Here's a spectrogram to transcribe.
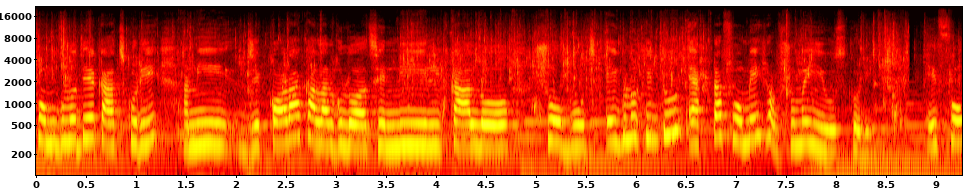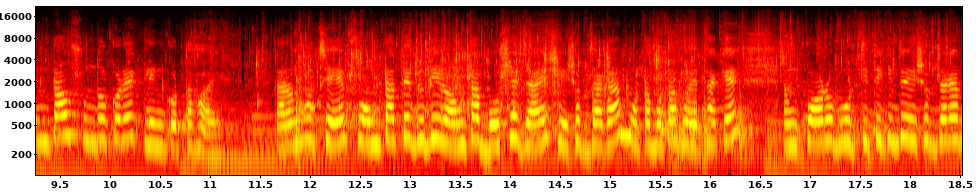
ফোমগুলো দিয়ে কাজ করি, আমি যে কড়া কালারগুলো আছে, নীল, কালো, সবুজ, এগুলো কিন্তু একটা ফোমেই সবসময় ইউজ করি। এই ফোমটাও সুন্দর করে ক্লিন করতে হয়। কারণ হচ্ছে ফোমটাতে যদি রংটা বসে যায় সেই সব জায়গা মোটা মোটা হয়ে থাকে এবং পরবর্তীতে কিন্তু এইসব জায়গায়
